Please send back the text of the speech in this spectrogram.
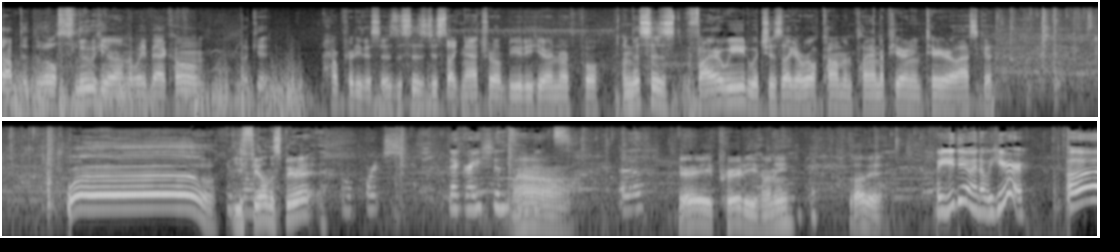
Stopped at the little slough here on the way back home. Look at how pretty this is. This is just like natural beauty here in North Pole. And this is fireweed, which is like a real common plant up here in interior Alaska. Whoa! You feeling the spirit? little porch decorations. Wow. Uh, Very pretty, honey. Love it. what are you doing over here? Oh!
